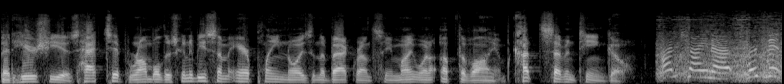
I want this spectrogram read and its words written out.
But here she is. Hat tip rumble. There's going to be some airplane noise in the background, so you might want to up the volume. Cut 17, go. On China, President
